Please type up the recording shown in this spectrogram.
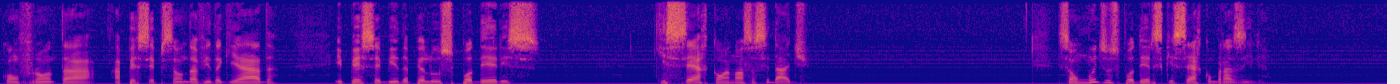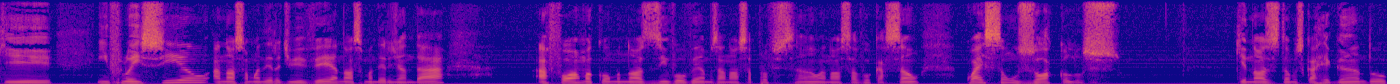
confronta a percepção da vida guiada e percebida pelos poderes que cercam a nossa cidade. São muitos os poderes que cercam Brasília, que influenciam a nossa maneira de viver, a nossa maneira de andar, a forma como nós desenvolvemos a nossa profissão, a nossa vocação, quais são os óculos que nós estamos carregando,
